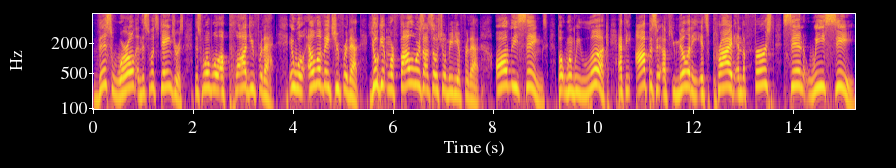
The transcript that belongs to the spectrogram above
this world, and this is what's dangerous, this world will applaud you for that. It will elevate you for that. You'll get more followers on social media for that. All these things. But when we look at the opposite of humility, it's pride. And the first sin we see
